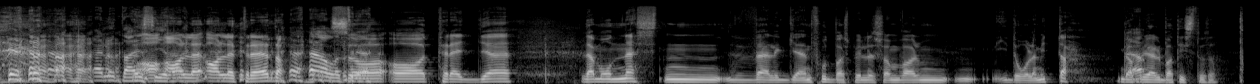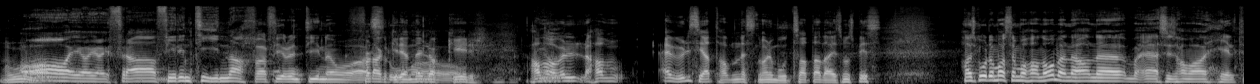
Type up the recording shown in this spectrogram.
jeg lot deg si det. alle, alle tre, da. Alle tre. Så, og tredje Jeg må nesten velge en fotballspiller som var mm, idolet mitt, da. Gabriel Battistuta. Oi, oi, oi. Fra Fiorentina. Fra Fiorentina og flagrende Roma og- lokker. Han var vel han, Jeg vil si at han nesten var det motsatte av deg som spiss. Han skåret masse mål, han òg, men han, eh, jeg syns han var helt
